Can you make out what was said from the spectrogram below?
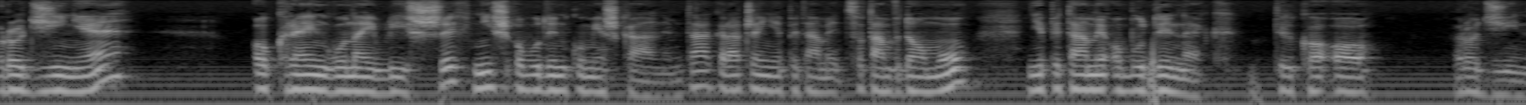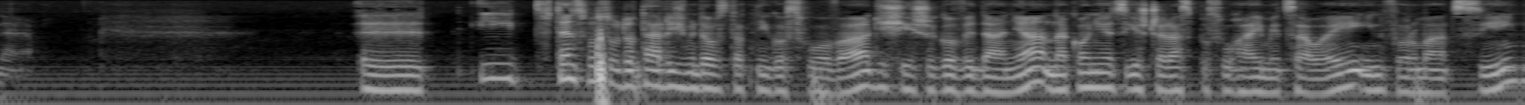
rodzinie, o kręgu najbliższych niż o budynku mieszkalnym. Tak? Raczej nie pytamy, co tam w domu, nie pytamy o budynek, tylko o rodzinę. Yy, I w ten sposób dotarliśmy do ostatniego słowa dzisiejszego wydania. Na koniec jeszcze raz posłuchajmy całej informacji.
